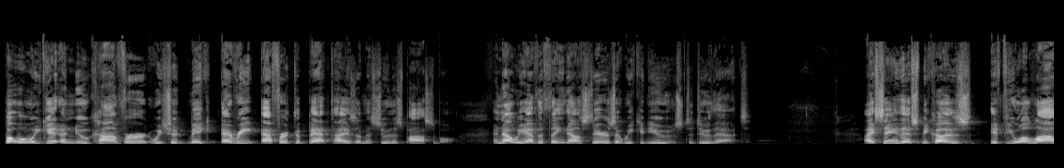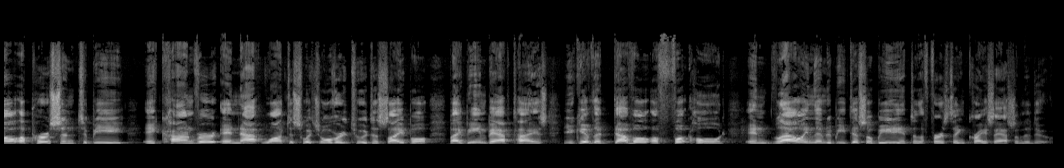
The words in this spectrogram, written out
But when we get a new convert, we should make every effort to baptize them as soon as possible. And now we have the thing downstairs that we can use to do that. I say this because if you allow a person to be a convert and not want to switch over to a disciple by being baptized, you give the devil a foothold in allowing them to be disobedient to the first thing Christ asked them to do.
